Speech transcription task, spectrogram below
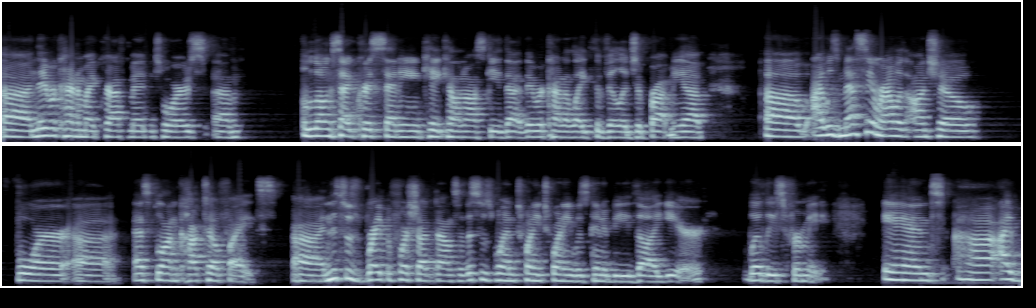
uh, and they were kind of my craft mentors. Um, alongside Chris Senni and Kate Kalinowski, that they were kind of like the village that brought me up. Uh, I was messing around with Ancho for uh, Espolòn cocktail fights, uh, and this was right before shutdown. So this was when 2020 was going to be the year well, at least for me. And uh, I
